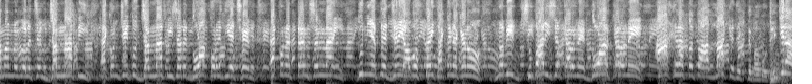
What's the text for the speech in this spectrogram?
আমার নবী বলেছেন, জান্নাতি। এখন যেহেতু জান্নাতি হিসাবে দোয়া করে দিয়েছেন, এখন আর টেনশন নাই। দুনিয়াতে যেই অবস্থায় থাকে না কেন, নবীর সুপারিশের কারণে, দোয়ার কারণে, আখিরাতে তো আল্লাহকে দেখতে পাবো। ঠিক না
